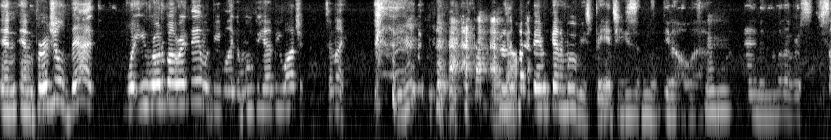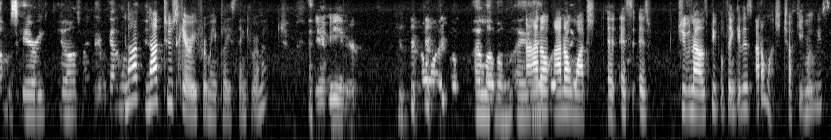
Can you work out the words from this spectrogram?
and and Virgil, that what you wrote about right there would be like a movie I'd be watching tonight. Mhm. There you Those are my favorite kind of movies, Banshees and you know, uh, hmm and, and whatever, something scary. You know, it's my favorite kind of movie. Not not too scary for me, please. Thank you very much. yeah, me either. Oh, I, love, them. I, I don't I don't watch as as juvenile as people think it is. I don't watch Chucky movies.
